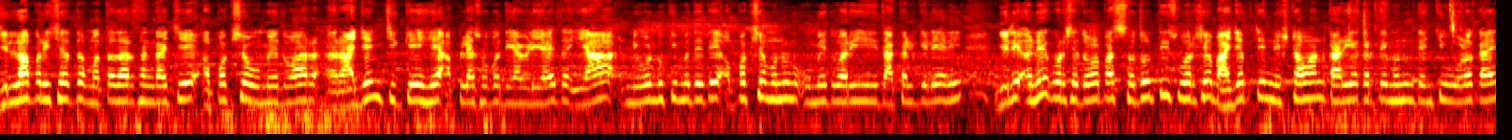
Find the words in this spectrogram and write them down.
जिल्हा परिषद मतदारसंघाचे अपक्ष उमेदवार राजन चिके हे आपल्यासोबत यावेळी आहेत. या निवडणुकीमध्ये ते अपक्ष म्हणून उमेदवारी दाखल केली आणि गेली अनेक वर्ष जवळपास सदोतीस वर्ष भाजपचे निष्ठावान कार्यकर्ते म्हणून त्यांची ओळख आहे.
